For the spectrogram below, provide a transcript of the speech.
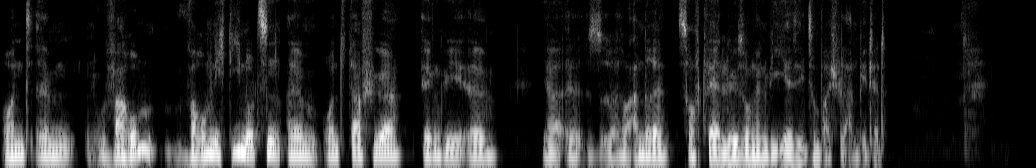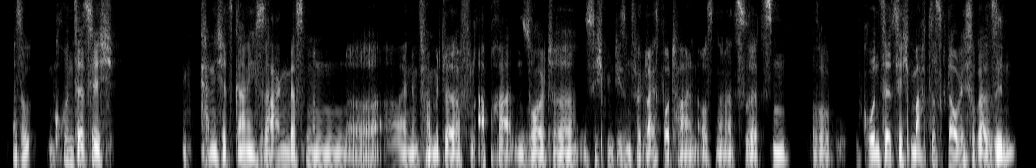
Und ähm, warum, warum nicht die nutzen ähm, und dafür irgendwie äh, ja, äh, so, so andere Softwarelösungen, wie ihr sie zum Beispiel anbietet? Also grundsätzlich kann ich jetzt gar nicht sagen, dass man äh, einem Vermittler davon abraten sollte, sich mit diesen Vergleichsportalen auseinanderzusetzen. Also grundsätzlich macht es, glaube ich, sogar Sinn,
